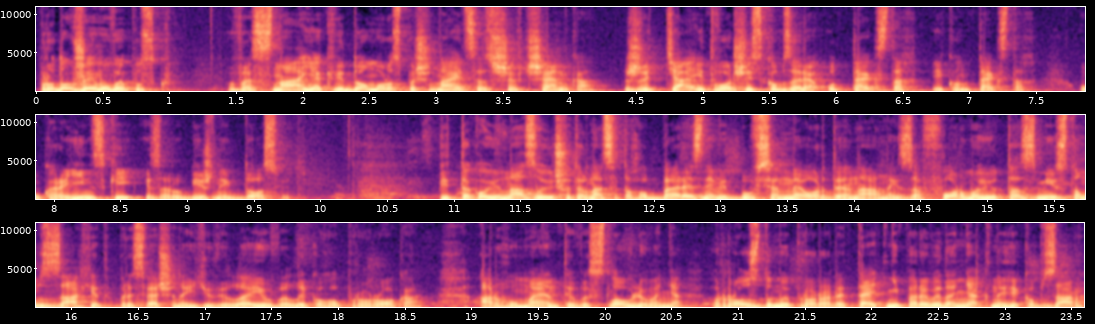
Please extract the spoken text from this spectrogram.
Продовжуємо випуск. Весна, як відомо, розпочинається з Шевченка. Життя і творчість кобзаря у текстах і контекстах, український і зарубіжний досвід. Під такою назвою 14 березня відбувся неординарний за формою та змістом захід, присвячений ювілею великого пророка. Аргументи, висловлювання, роздуми про раритетні перевидання книги Кобзар,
